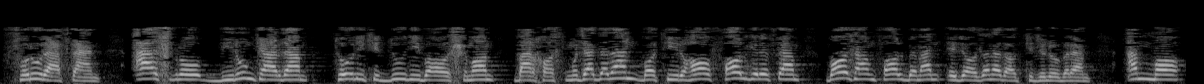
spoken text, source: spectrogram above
فرو رفتند. اسب رو بیرون کردم طوری که دودی به آسمان برخواست مجددا با تیرها فال گرفتم باز هم فال به من اجازه نداد که جلو برم. اما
